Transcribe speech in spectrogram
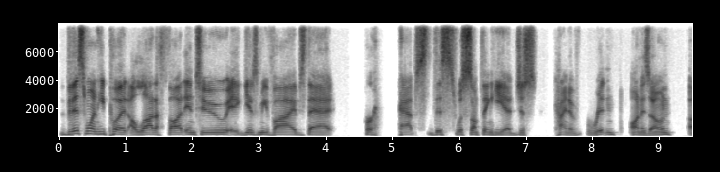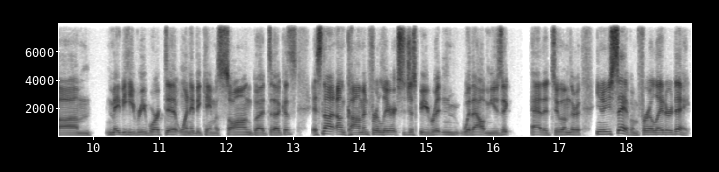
this one he put a lot of thought into. It gives me vibes that perhaps this was something he had just kind of written on his own. Um, maybe he reworked it when it became a song, but because it's not uncommon for lyrics to just be written without music added to them. They're you know you save them for a later date.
